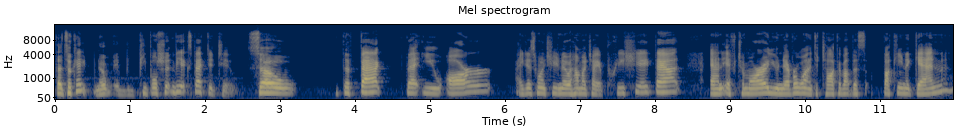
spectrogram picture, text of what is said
That's okay. No, eh, people shouldn't be expected to. So the fact that you are, I just want you to know how much I appreciate that. And if tomorrow you never wanted to talk about this fucking again,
